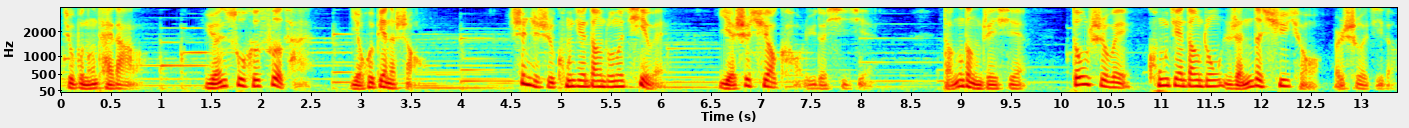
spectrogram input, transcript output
就不能太大了，元素和色彩也会变得少，甚至是空间当中的气味，也是需要考虑的细节。等等，这些都是为空间当中人的需求而设计的。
